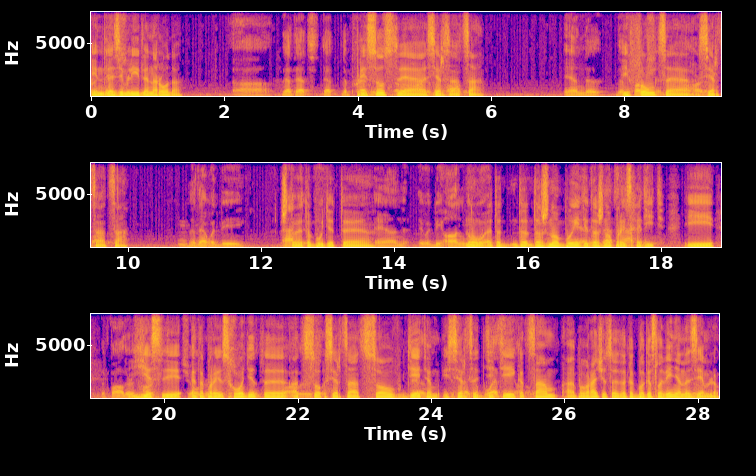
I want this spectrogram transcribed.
и для земли, и для народа. uh, Присутствие сердца Отца и функция сердца. Отца, Что это будет, э, ну, это должно быть и должно происходить. И если это происходит, э, отцо- сердца отцов к детям и сердце детей к отцам а, поворачивается, это как благословение на землю.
